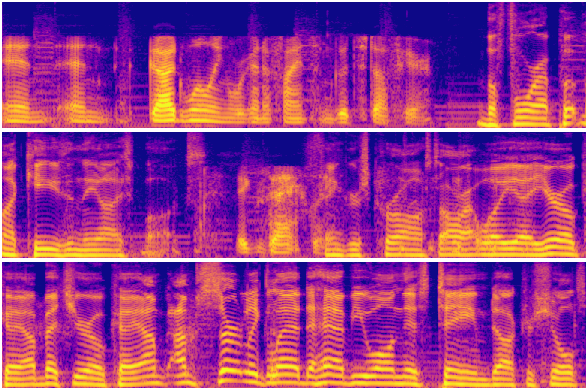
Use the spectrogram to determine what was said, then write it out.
and and God willing, we're going to find some good stuff here. Before I put my keys in the icebox. Exactly. Fingers crossed. All right. Well, yeah, you're okay. I bet you're okay. I'm, I'm certainly glad to have you on this team, Dr. Schultz.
